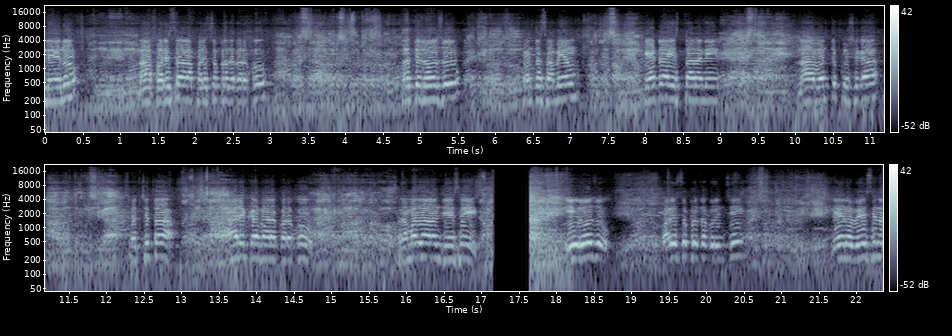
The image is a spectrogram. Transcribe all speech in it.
నేను నా పరిసర పరిశుభ్రత కొరకు ప్రతిరోజు కొంత సమయం కేటాయిస్తానని నా వంతు కృషిగా స్వచ్ఛత కార్యక్రమాల కొరకు శ్రమదానం చేసి ఈ రోజు పరిశుభ్రత గురించి నేను వేసిన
